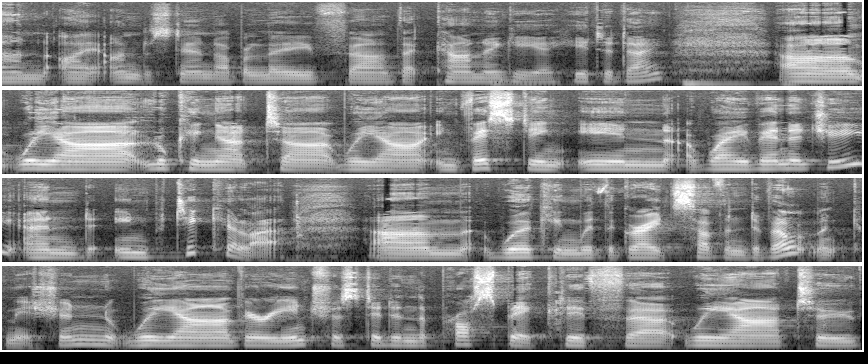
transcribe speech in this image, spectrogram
And I understand, I believe, uh, that Carnegie are here today. Um, we are looking at, uh, we are investing in wave energy and in particular um, working with the Great Southern Development Commission, we are very interested in the prospect if uh, we are to,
